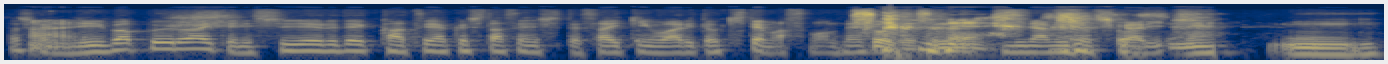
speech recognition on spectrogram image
確かはいにリバプール相手に CL で活躍した選手って最近割と来てますもんね。そうですね。南のしかり。ね。うん。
